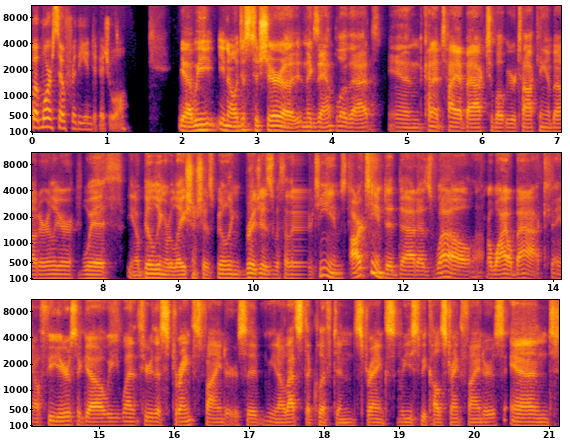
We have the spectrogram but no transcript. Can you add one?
but more so for the individual yeah, we, you know, just to share a, an example of that and kind of tie it back to what we were talking about earlier with, you know, building relationships, building bridges with other teams. Our team did that as well uh, a while back. You know, a few years ago, we went through the Strengths Finders. It, you know, that's the Clifton Strengths. We used to be called Strength Finders. And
